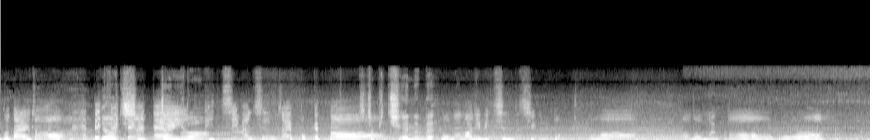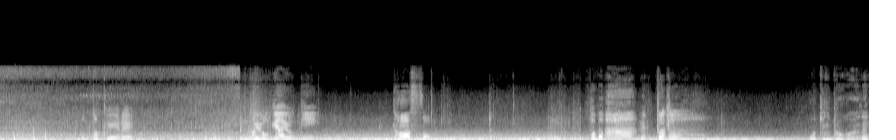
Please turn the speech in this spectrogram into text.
이거 날 좋아 햇빛 야, 쨍쨍할 진짜 때 이거 예쁘다. 비치면 진짜 예뻤겠다 진짜 미치겠는데? 너무 많이 비치는데 지금도? 우와 아, 너무 예뻐 우와 어떻게 이래? 어 여기야 여기 다 왔어 봐봐 예쁘다 어디로 들어가야 돼?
